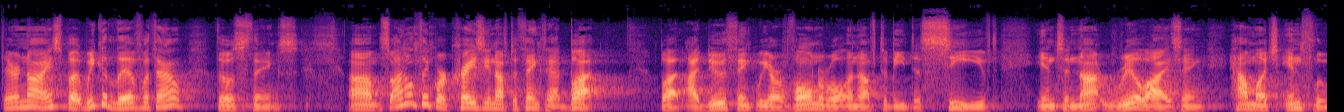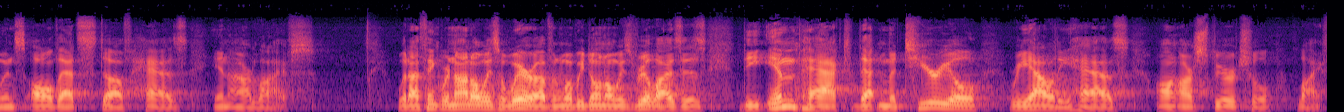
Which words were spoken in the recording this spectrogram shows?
They're nice, but we could live without those things. Um, so I don't think we're crazy enough to think that, but but I do think we are vulnerable enough to be deceived into not realizing how much influence all that stuff has in our lives. What I think we're not always aware of and what we don't always realize is the impact that material reality has on our spiritual life.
